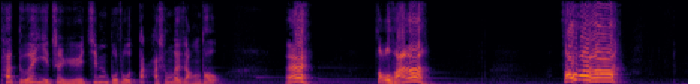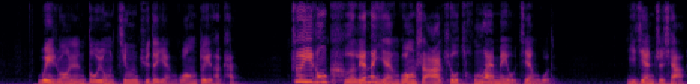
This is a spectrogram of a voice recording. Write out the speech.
他得意之余，禁不住大声的嚷道：“哎，造反了！造反了！”魏庄人都用惊惧的眼光对他看。这一种可怜的眼光是阿 Q 从来没有见过的，一见之下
